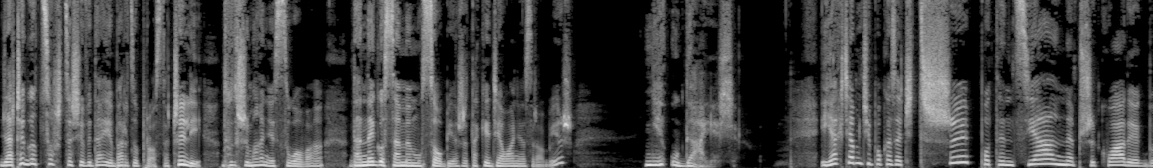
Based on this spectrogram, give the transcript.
dlaczego coś, co się wydaje bardzo proste, czyli dotrzymanie słowa danego samemu sobie, że takie działania zrobisz, nie udaje się. I ja chciałabym Ci pokazać trzy potencjalne przykłady, jakby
